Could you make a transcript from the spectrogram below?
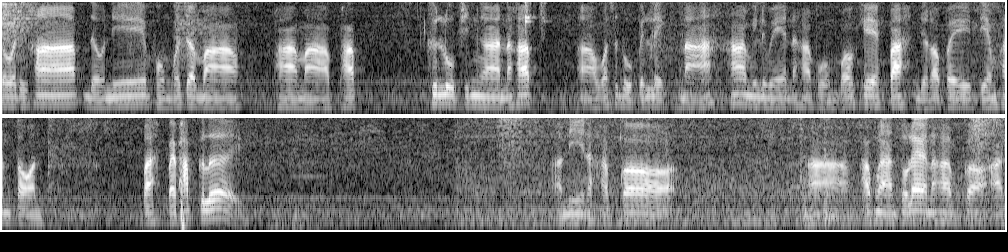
สวัสดีครับ เดี๋ยวนี้ผมก็จะมาพามาพับขึ้นรูปชิ้นงานนะครับอ่าวัสดุเป็นเหล็กหนา 5มิลลิเมตรนะครับผมโอเคปะเดี๋ยวเราไปเตรียมขั้นตอนไปไปพับกันเลย อันนี้นะครับก็อ่าพับงานตัวแรกนะครับ ก็อาจ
